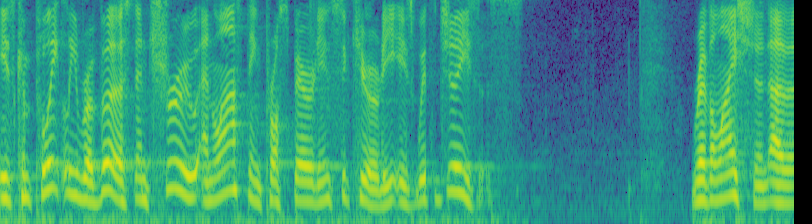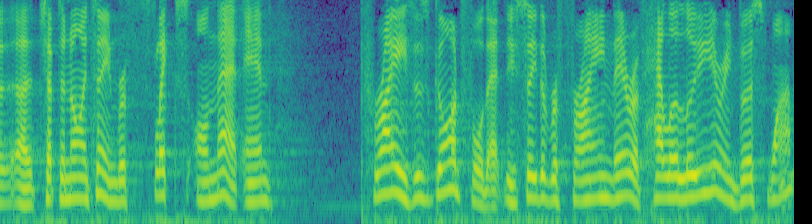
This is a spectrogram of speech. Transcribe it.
is completely reversed, and true and lasting prosperity and security is with Jesus. Revelation uh, uh, chapter 19 reflects on that and praises God for that. You see the refrain there of hallelujah in verse 1,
